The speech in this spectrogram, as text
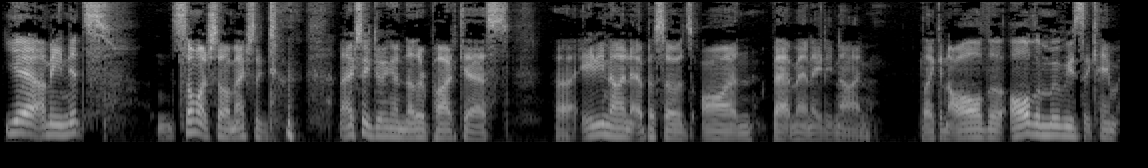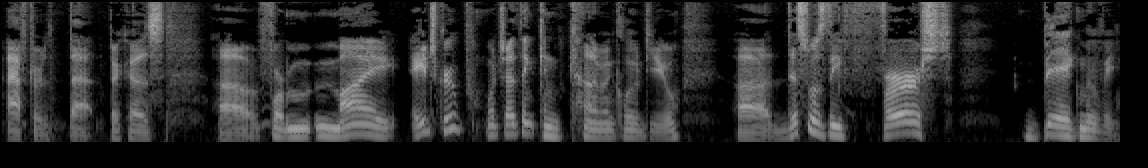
Yeah, I mean it's so much so. I'm actually I'm actually doing another podcast, uh, 89 episodes on Batman 89, like in all the all the movies that came after that, because uh, for my age group, which I think can kind of include you, uh, this was the first big movie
